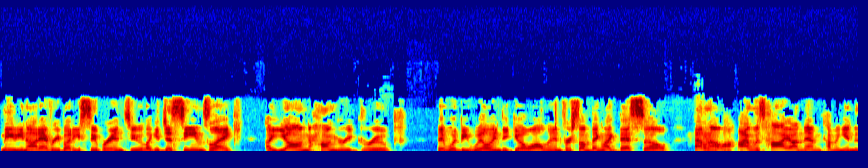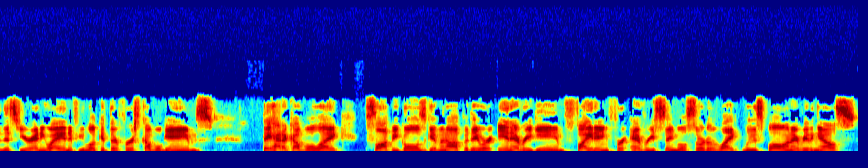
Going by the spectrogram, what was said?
maybe not everybody's super into, like it just seems like a young, hungry group that would be willing to go all in for something like this. So I don't know. I was high on them coming into this year anyway, and if you look at their first couple games, they had a couple like sloppy goals given up, but they were in every game fighting for every single sort of like loose ball and everything else.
